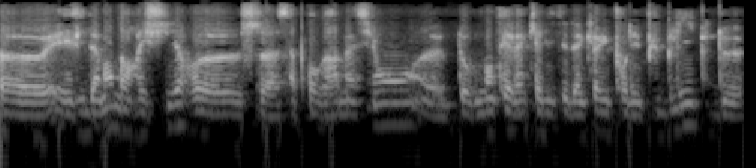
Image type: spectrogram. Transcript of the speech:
euh, et évidemment d'enrichir sa, programmation, d'augmenter la qualité d'accueil pour les publics, de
